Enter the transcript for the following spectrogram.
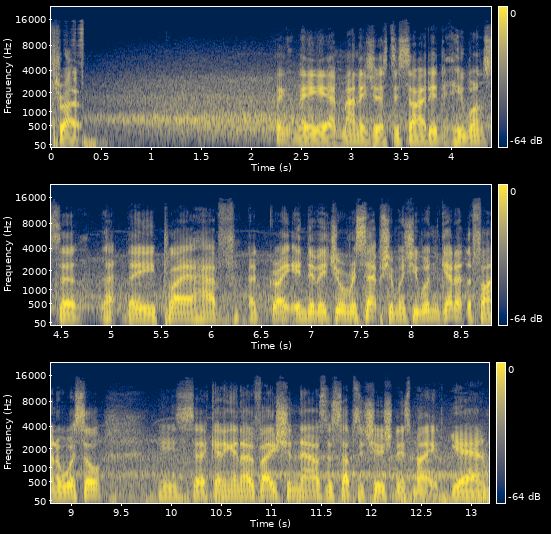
throw. I think the uh, manager's decided he wants to let the player have a great individual reception, which he wouldn't get at the final whistle. He's uh, getting an ovation now as the substitution is made. Yeah, and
